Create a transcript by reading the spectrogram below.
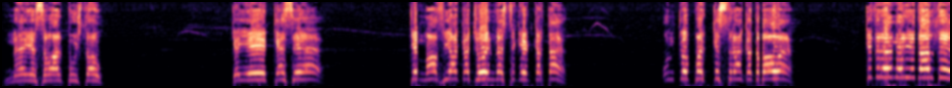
میں یہ سوال پوچھتا ہوں کہ یہ کیسے ہے کہ مافیا کا جو انویسٹیگیٹ کرتا ہے، ان کے اوپر کس طرح کا دباؤ ہے؟ کدھر ہے میری عدالتیں؟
